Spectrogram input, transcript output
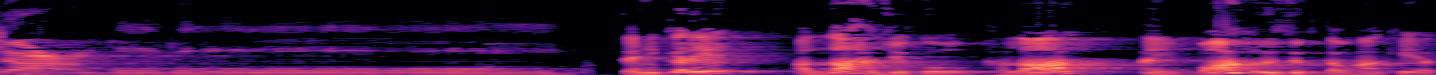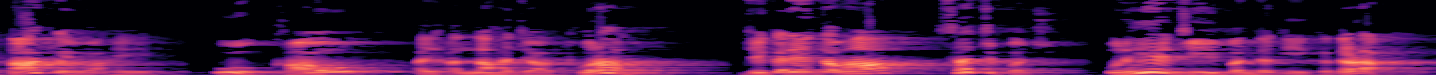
تعبدون तंहिं करे अल्लाह जेको हलाल ऐं पाक रिज़िक तव्हां खे अता कयो आहे उहो खाओ ऐं अल्लाह जा थोरा मञो जेकॾहिं तव्हां सचपच उन्हीअ जी बंदगी कंदड़ आहियो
